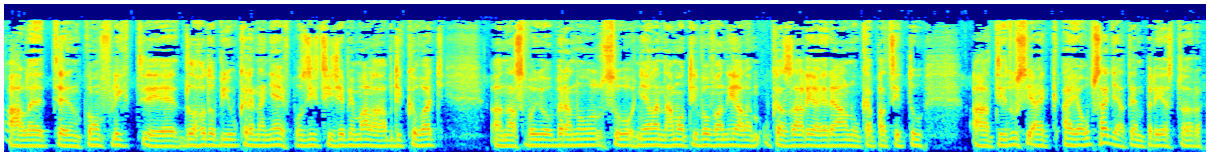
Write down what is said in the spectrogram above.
ale ten konflikt je dlhodobý. Ukrajina nie je v pozícii, že by mala abdikovať na svoju obranu. Sú nielen namotivovaní, ale ukázali aj reálnu kapacitu a tí Rusi aj, aj obsadia ten priestor,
